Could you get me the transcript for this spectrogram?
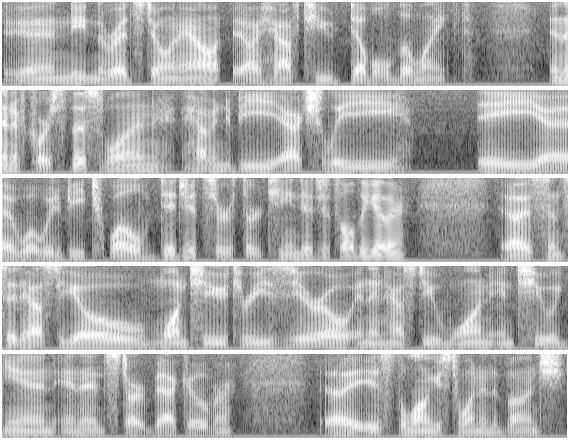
and needing the redstone out I have to double the length and then of course this one having to be actually a uh, what would be 12 digits or 13 digits altogether uh, since it has to go 1, 2, 3, 0, and then has to do 1 and 2 again, and then start back over, uh, is the longest one in the bunch.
